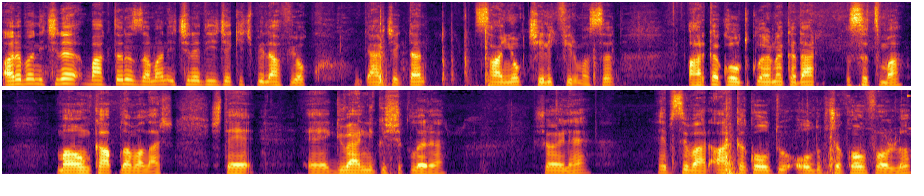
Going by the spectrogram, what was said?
Arabanın içine baktığınız zaman içine diyecek hiçbir laf yok. Gerçekten Sanyok çelik firması. Arka koltuklarına kadar ısıtma, maon kaplamalar, işte e, güvenlik ışıkları şöyle hepsi var. Arka koltuğu oldukça konforlu.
